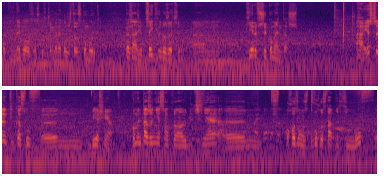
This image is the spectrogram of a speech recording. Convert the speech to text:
mobilnego, w związku z czym będę korzystał z komórki. W każdym razie przejdźmy do rzeczy. Pierwszy komentarz. Aha, jeszcze kilka słów wyjaśnienia. Komentarze nie są chronologicznie, pochodzą z dwóch ostatnich filmów. E,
